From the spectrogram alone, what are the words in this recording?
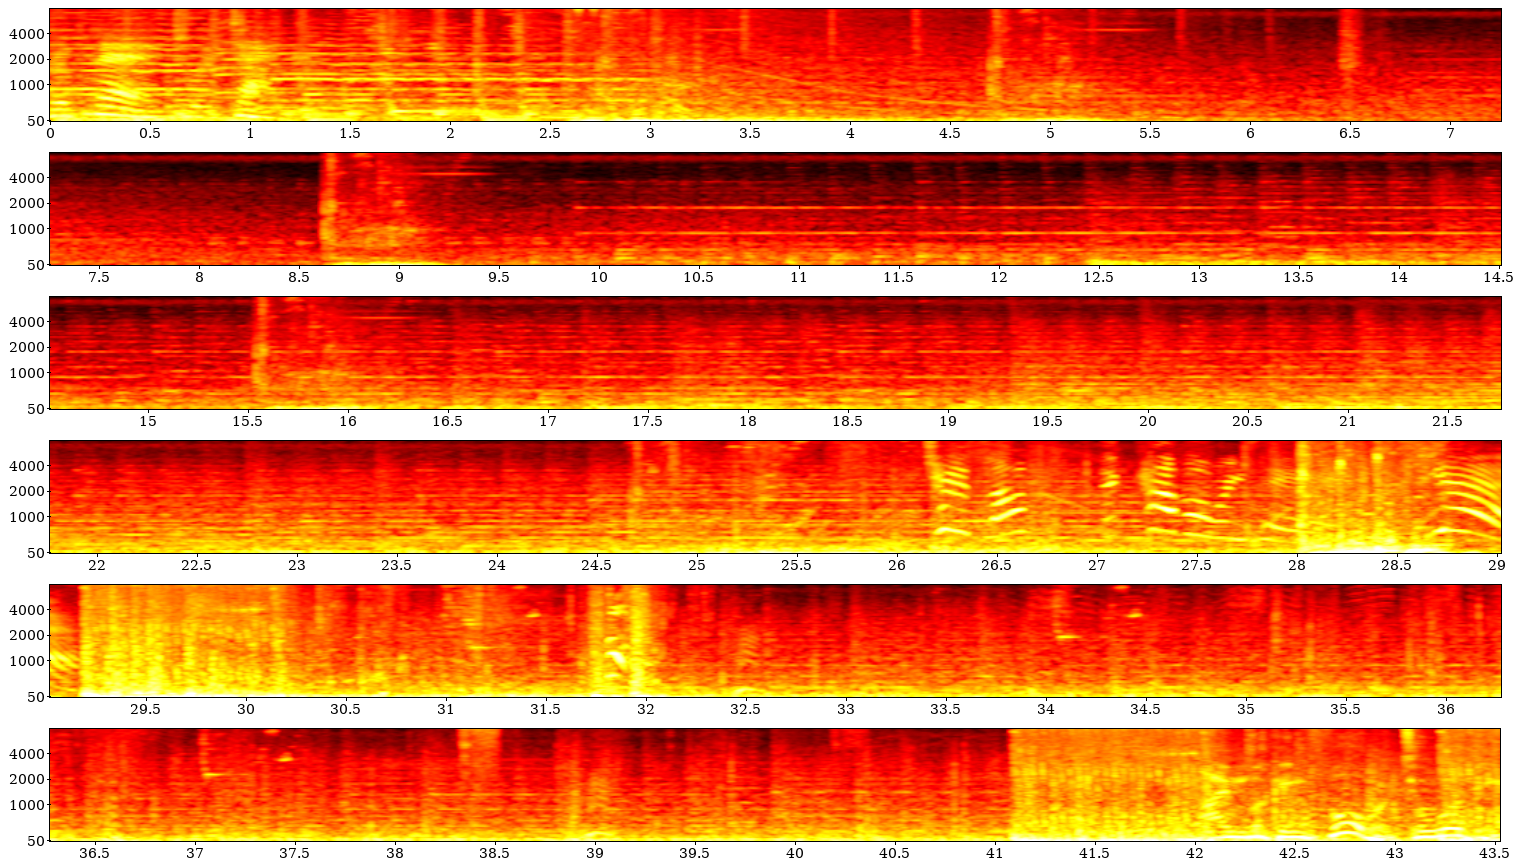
Prepare to attack. looking forward to working with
